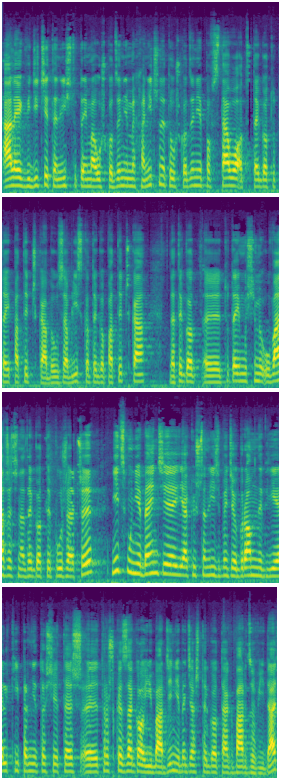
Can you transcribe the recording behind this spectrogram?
ale jak widzicie, ten liść tutaj ma uszkodzenie mechaniczne. To uszkodzenie powstało od tego tutaj patyczka, był za blisko tego patyczka, dlatego y, tutaj musimy uważać na tego typu rzeczy. Nic mu nie będzie, jak już ten liść będzie ogromny, wielki, pewnie to się też y, troszkę zagoi bardziej, nie będzie aż tego tak bardzo widać.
